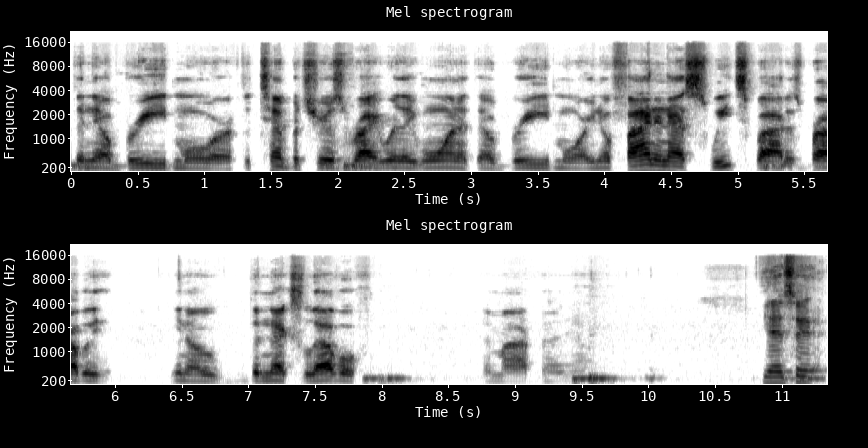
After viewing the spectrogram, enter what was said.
then they'll breed more. If the temperature is right where they want it, they'll breed more. You know, finding that sweet spot is probably, you know, the next level, in my opinion. Yeah, so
